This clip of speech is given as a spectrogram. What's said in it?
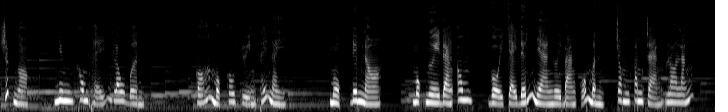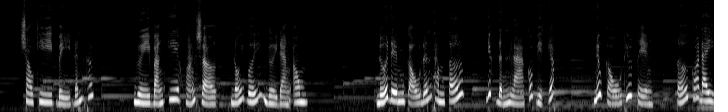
rất ngọt, nhưng không thể lâu bền. Có một câu chuyện thế này. Một đêm nọ, một người đàn ông vội chạy đến nhà người bạn của mình trong tâm trạng lo lắng. Sau khi bị đánh thức, người bạn kia hoảng sợ, nói với người đàn ông, nửa đêm cậu đến thăm tớ, nhất định là có việc gấp. Nếu cậu thiếu tiền, tớ có đây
